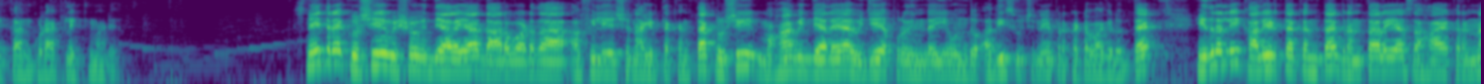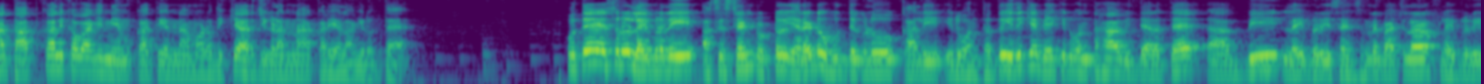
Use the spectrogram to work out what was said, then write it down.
ಐಕಾನ್ ಕೂಡ ಕ್ಲಿಕ್ ಮಾಡಿ. ಸ್ನೇಹಿತರೆ, ಕೃಷಿ ವಿಶ್ವವಿದ್ಯಾಲಯ ಧಾರವಾಡದ ಅಫಿಲಿಯೇಷನ್ ಆಗಿರ್ತಕ್ಕಂಥ ಕೃಷಿ ಮಹಾವಿದ್ಯಾಲಯ ವಿಜಯಪುರದಿಂದ ಈ ಒಂದು ಅಧಿಸೂಚನೆ ಪ್ರಕಟವಾಗಿರುತ್ತೆ. ಇದರಲ್ಲಿ ಖಾಲಿ ಇರ್ತಕ್ಕಂಥ ಗ್ರಂಥಾಲಯ ಸಹಾಯಕರನ್ನು ತಾತ್ಕಾಲಿಕವಾಗಿ ನೇಮಕಾತಿಯನ್ನು ಮಾಡೋದಕ್ಕೆ ಅರ್ಜಿಗಳನ್ನು ಕರೆಯಲಾಗಿರುತ್ತೆ. ಹುದ್ದೆ ಹೆಸರು, ಲೈಬ್ರರಿ, ಅಸಿಸ್ಟೆಂಟ್ ಒಟ್ಟು ಎರಡು ಹುದ್ದೆಗಳು ಖಾಲಿ ಇರುವಂಥದ್ದು. ಇದಕ್ಕೆ ಬೇಕಿರುವಂತಹ ವಿದ್ಯಾರ್ಥಿ ಬಿ, ಲೈಬ್ರರಿ ಸೈನ್ಸ್, ಅಂದರೆ ಬ್ಯಾಚುಲರ್ ಆಫ್ ಲೈಬ್ರರಿ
